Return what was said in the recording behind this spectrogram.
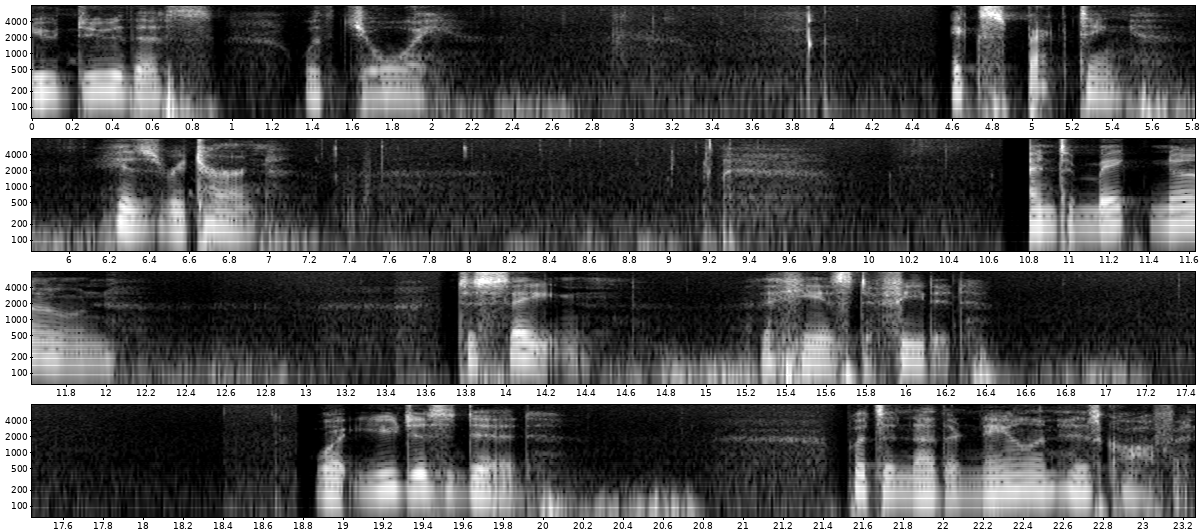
you do this with joy, expecting his return. And to make known to Satan that he is defeated. What you just did puts another nail in his coffin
